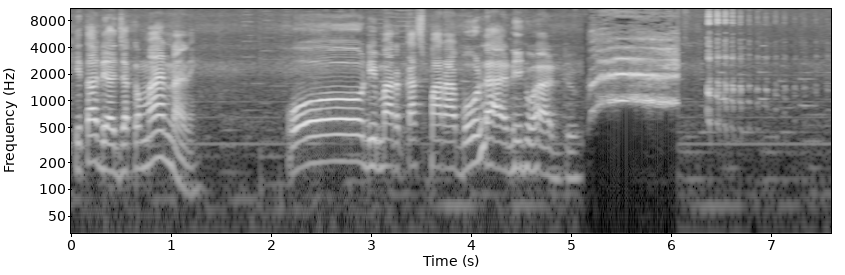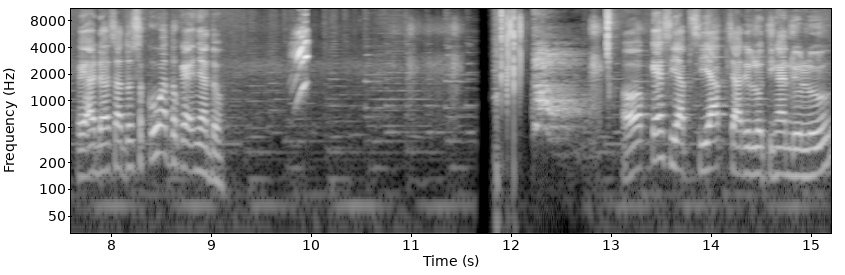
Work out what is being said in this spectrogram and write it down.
Kita diajak ke mana nih? Oh di markas parabola nih waduh. Eh ada satu sekuat tuh kayaknya tuh. Oke siap-siap cari lootingan dulu.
